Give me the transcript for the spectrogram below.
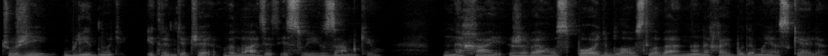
Чужі бліднуть і тремтячи вилазять із своїх замків. Нехай живе Господь, благословенна, нехай буде моя скеля.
